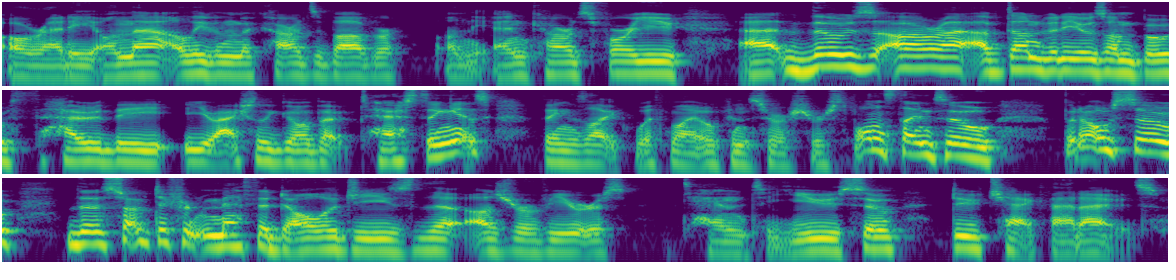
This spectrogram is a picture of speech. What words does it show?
already on that. I'll leave them in the cards above or on the end cards for you. Uh, those are, uh, I've done videos on both how the you actually go about testing it, things like with my open source response time tool, but also the sort of different methodologies that us reviewers tend to use, so do check that out.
